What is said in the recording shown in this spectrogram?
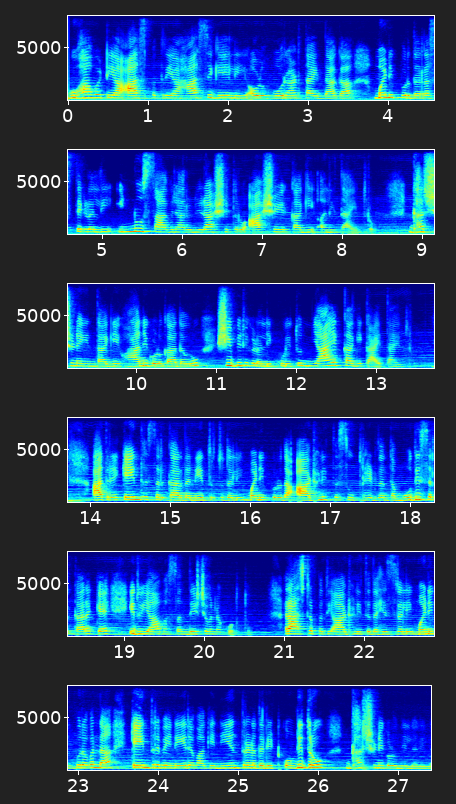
ಗುಹಾವಟಿಯ ಆಸ್ಪತ್ರೆಯ ಹಾಸಿಗೆಯಲ್ಲಿ ಅವಳು ಹೋರಾಡ್ತಾ ಇದ್ದಾಗ ಮಣಿಪುರದ ರಸ್ತೆಗಳಲ್ಲಿ ಇನ್ನೂ ಸಾವಿರಾರು ನಿರಾಶ್ರಿತರು ಆಶ್ರಯಕ್ಕಾಗಿ ಅಲಿತಾ ಇದ್ರು. ಘರ್ಷಣೆಯಿಂದಾಗಿ ಹಾನಿಗೊಳಗಾದವರು ಶಿಬಿರಗಳಲ್ಲಿ ಕುಳಿತು ನ್ಯಾಯಕ್ಕಾಗಿ ಕಾಯ್ತಾ ಇದ್ರು. ಆದರೆ ಕೇಂದ್ರ ಸರ್ಕಾರದ ನೇತೃತ್ವದಲ್ಲಿ ಮಣಿಪುರದ ಆಡಳಿತ ಸೂತ್ರ ಹಿಡಿದಂಥ ಮೋದಿ ಸರ್ಕಾರಕ್ಕೆ ಇದು ಯಾವ ಸಂದೇಶವನ್ನು ಕೊಡ್ತು? ರಾಷ್ಟ್ರಪತಿ ಆಡಳಿತದ ಹೆಸರಲ್ಲಿ ಮಣಿಪುರವನ್ನ ಕೇಂದ್ರವೇ ನೇರವಾಗಿ ನಿಯಂತ್ರಣದಲ್ಲಿಟ್ಕೊಂಡಿದ್ರೂ ಘರ್ಷಣೆಗಳು ನಿಲ್ಲಲಿಲ್ಲ.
